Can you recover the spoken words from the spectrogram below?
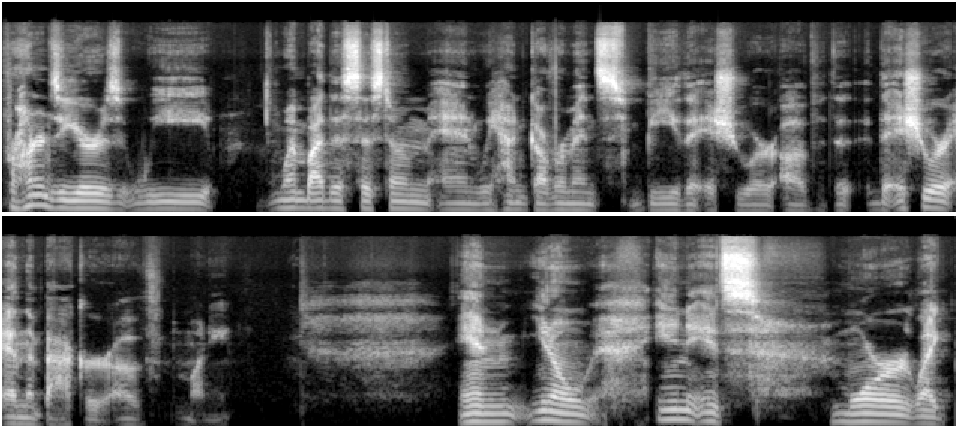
for hundreds of years, we went by this system, and we had governments be the issuer of the the issuer and the backer of money. And you know, in its more like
